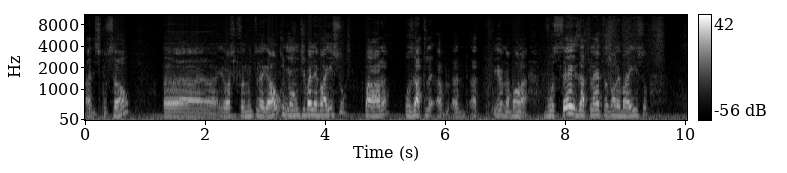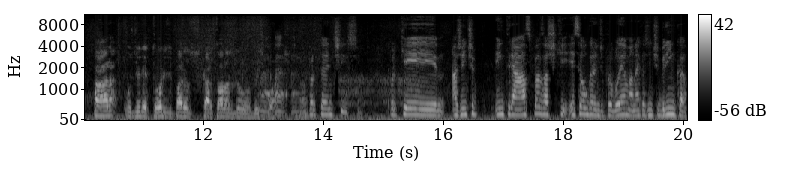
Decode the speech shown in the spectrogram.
a discussão. Ah, eu acho que foi muito legal Que e a bom. gente vai levar isso para os atletas. Eu, não, vamos lá. Vocês, atletas, vão levar isso para os diretores e para os cartolas do, do esporte. É, é, é né? importante isso. Porque a gente, entre aspas, acho que esse é o grande problema, né? Que a gente brinca,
